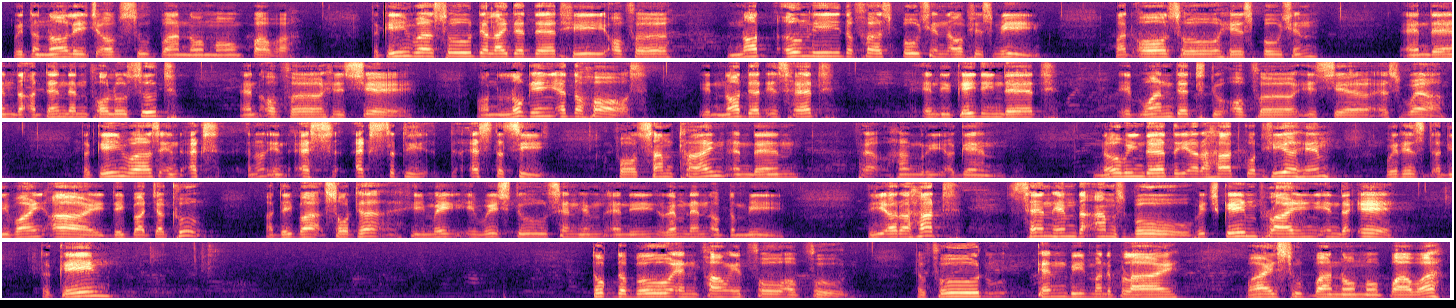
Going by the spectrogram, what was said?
with the knowledge of supernormal power. The king was so delighted that he offered not only the first portion of his meal, but also his portion, and then the attendant followed suit and offered his share. On looking at the horse, it nodded its head, indicating that it wanted to offer its share as well. The king was in, ex, you know, in ex, ecstasy, ecstasy for some time and then felt hungry again. Knowing that the Arahat could hear him with his divine eye, Deva Jakku, a Deva Sota, he made a wish to send him any remnant of the meat. The Arahat sent him the alms bow, which came flying in the air. The king took the bowl and found it full of food. The food can be multiplied by supernormal power,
